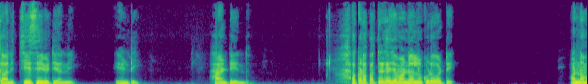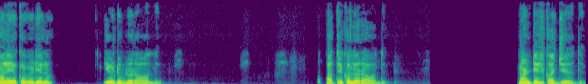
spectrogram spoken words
కానీ చేసేవిటి అన్ని? ఏంటి? హ్యాంటీ ఎందు. అక్కడ పత్రిక యజమాన్యాలను కూడగట్టి అన్నమల యొక్క వీడియోలు యూట్యూబ్లో రావద్దు. పత్రికల్లో రావద్దు. మనం టెలికాస్ట్ చేయొద్దు.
